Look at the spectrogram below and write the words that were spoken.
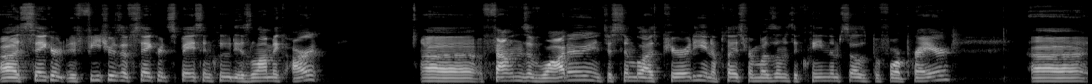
Uh, sacred features of sacred space include Islamic art, uh, fountains of water, and to symbolize purity, and a place for Muslims to clean themselves before prayer, uh,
